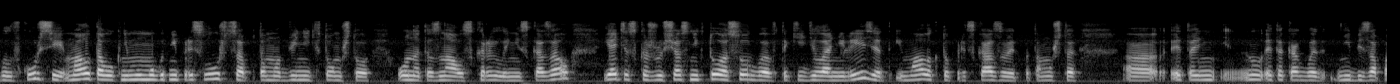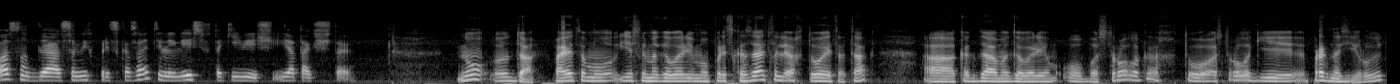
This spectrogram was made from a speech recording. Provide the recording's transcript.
был в курсе. Мало того, к нему могут не прислушаться, а потом обвинить в том, что он это знал, скрыл и не сказал. Я тебе скажу, сейчас никто особо в такие дела не лезет, и мало кто предсказывает, потому что это, ну, это как бы небезопасно для самих предсказателей лезть в такие вещи, я так считаю. Ну, э, да, поэтому, если мы говорим о предсказателях, то это так. А когда мы говорим об астрологах, то астрологи прогнозируют,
